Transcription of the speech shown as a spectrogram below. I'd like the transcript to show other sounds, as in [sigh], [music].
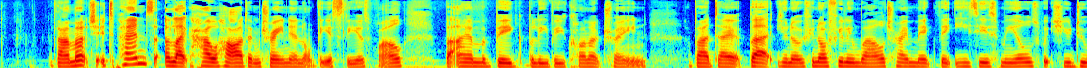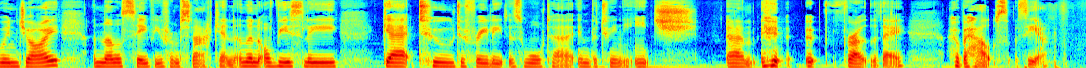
that much. It depends uh, like how hard I'm training, obviously, as well. But I am a big believer you cannot train a bad diet. But you know, if you're not feeling well, try and make the easiest meals which you do enjoy, and that will save you from snacking. And then obviously get two to three liters water in between each um [laughs] throughout the day. I hope it helps. See ya.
